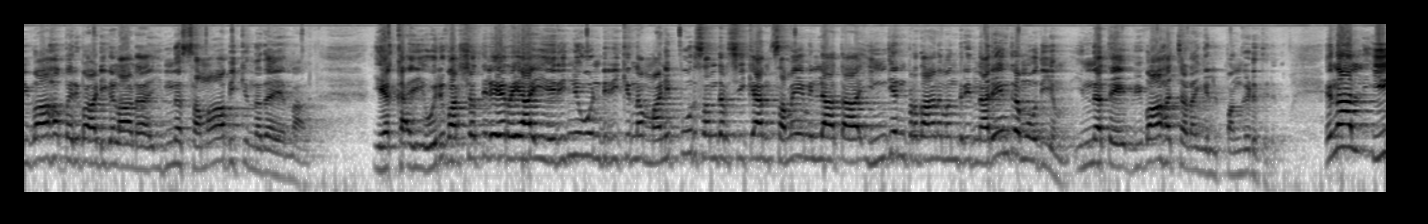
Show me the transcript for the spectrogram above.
വിവാഹ പരിപാടികളാണ് ഇന്ന് സമാപിക്കുന്നത് എന്നാണ്. ഒരു വർഷത്തിലേറെയായി എരിഞ്ഞുകൊണ്ടിരിക്കുന്ന മണിപ്പൂർ സന്ദർശിക്കാൻ സമയമില്ലാത്ത ഇന്ത്യൻ പ്രധാനമന്ത്രി നരേന്ദ്രമോദിയും ഇന്നത്തെ വിവാഹ ചടങ്ങിൽ പങ്കെടുത്തിരുന്നു. എന്നാൽ ഈ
